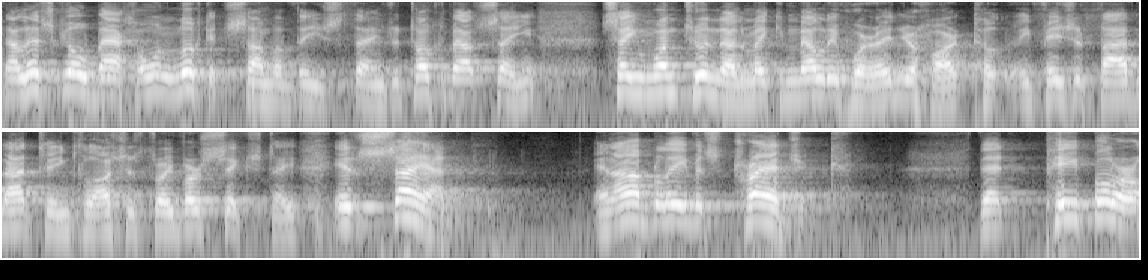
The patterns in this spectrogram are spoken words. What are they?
Now let's go back. I want to look at some of these things. We talked about singing, singing one to another, making melody where in your heart. Ephesians 5 19, Colossians 3, verse 16. It's sad, and I believe it's tragic, that people are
